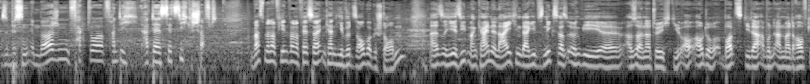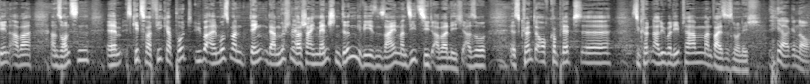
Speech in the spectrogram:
so ein bisschen Immersion-Faktor, fand ich, hat er es jetzt nicht geschafft. Was man auf jeden Fall noch festhalten kann, hier wird sauber gestorben. Also hier sieht man keine Leichen, da gibt es nichts, was irgendwie, äh, außer natürlich die Autobots, die da ab und an mal draufgehen. Aber ansonsten, ähm, es geht zwar viel kaputt, überall muss man denken, da müssen wahrscheinlich Menschen drin gewesen sein, man sieht sie aber nicht. Also es könnte auch komplett, äh, sie könnten alle überlebt haben, man weiß es nur nicht. Ja, genau.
